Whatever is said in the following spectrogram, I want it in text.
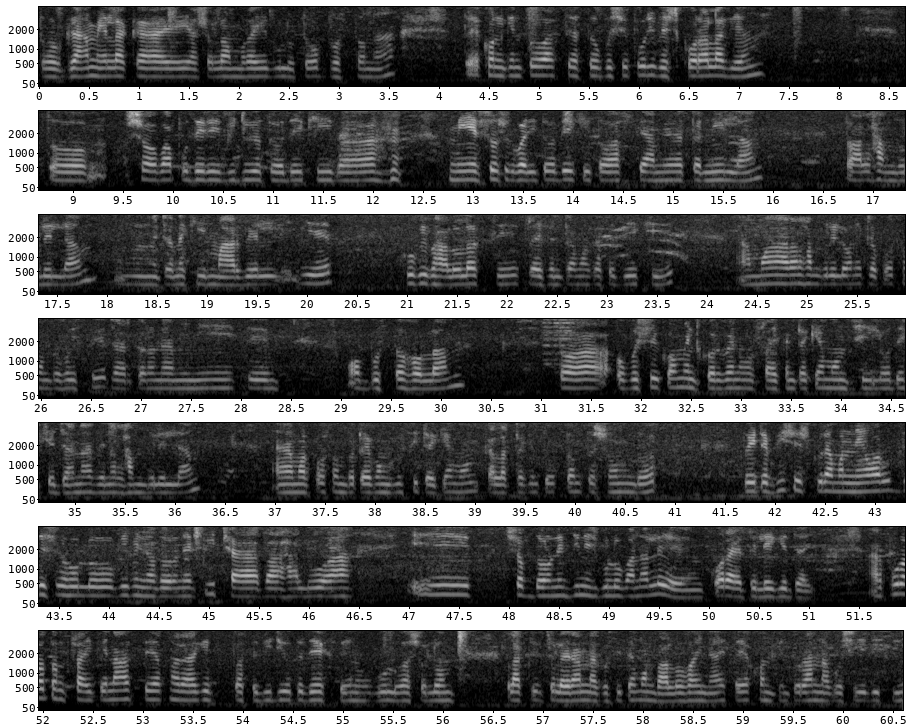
তো গ্রাম এলাকায় আসলে আমরা এগুলো তো অভ্যস্ত না। তো এখন কিন্তু আস্তে আস্তে অবশ্যই পরিবেশ করা লাগে। তো সব আপুদের এই ভিডিওতেও দেখি বা মেয়ের শ্বশুর বাড়িতেও দেখি। তো আজকে আমিও একটা নিলাম। তো আলহামদুলিল্লাহ এটা নাকি মার্বেল ইয়ের। খুবই ভালো লাগছে ফ্রাই প্যানটা আমার কাছে দেখি। আমার আলহামদুলিল্লাহ অনেকটা পছন্দ হয়েছে, যার কারণে আমি নিতে অভ্যস্ত হলাম। তো অবশ্যই কমেন্ট করবেন আমার ফ্রাই প্যানটা কেমন ছিল দেখে জানাবেন, আলহামদুলিল্লাহ। আমার পছন্দটা এবং রুচিটা কেমন কালারটা কিন্তু অত্যন্ত সুন্দর। তো এটা বিশেষ করে আমার নেওয়ার উদ্দেশ্য হলো বিভিন্ন ধরনের পিঠা বা হালুয়া, এই সব ধরনের জিনিসগুলো বানালে কড়াইতে লেগে যায়। আর পুরাতন ফ্রাই প্যান আছে, আপনারা আগে পাশে ভিডিওতে দেখছেন, ওগুলো আসলে লাকড়ির চুলায় রান্না করছি, তেমন ভালো হয় নাই তো এখন কিন্তু রান্না বসিয়ে দিছি।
